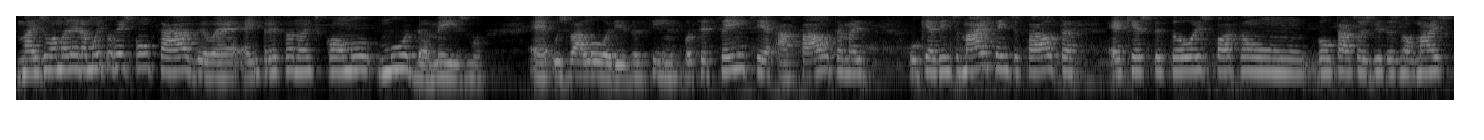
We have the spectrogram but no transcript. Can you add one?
mas de uma maneira muito responsável. É, é impressionante como muda mesmo é, os valores. Assim, você sente a falta, mas o que a gente mais sente falta é que as pessoas possam voltar às suas vidas normais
